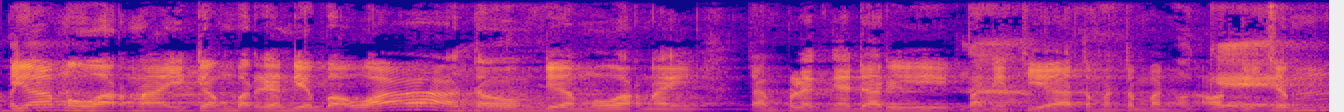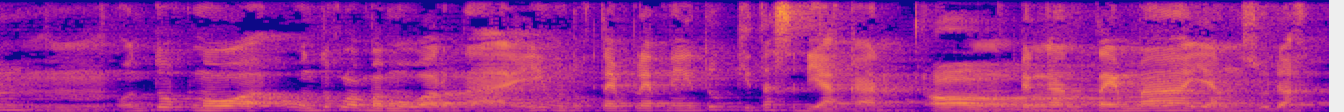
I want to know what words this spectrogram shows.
dia mewarnai gambar yang dia bawa atau dia mewarnai template-nya dari panitia teman-teman Oke. autism? Mm, untuk mewa- untuk lomba mewarnai untuk template-nya itu kita sediakan Oh. dengan tema yang sudah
